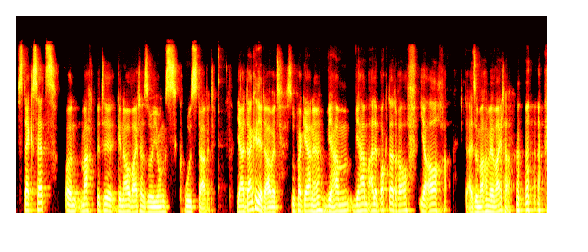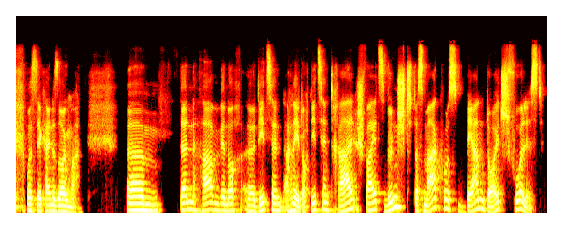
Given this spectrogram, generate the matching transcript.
Stack Sets und macht bitte genau weiter so, Jungs. Gruß, David. Ja, danke dir, David. Super gerne. Wir haben, wir haben alle Bock da drauf. Ihr auch. Also machen wir weiter. Musst dir keine Sorgen machen. Ähm, dann haben wir noch äh, Dezent, ach nee, doch Dezentralschweiz wünscht, dass Markus Berndeutsch vorliest.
